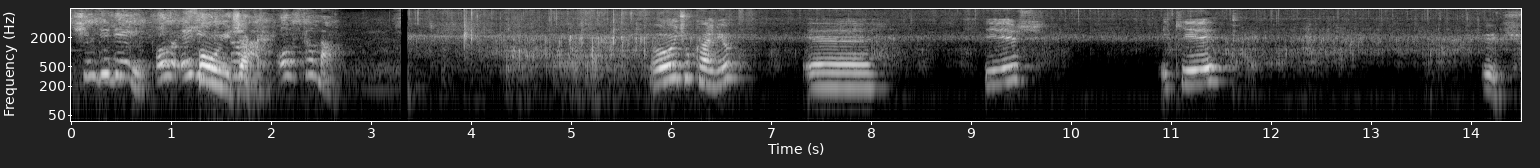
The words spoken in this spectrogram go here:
Şimdi değil. O erik- Soğuyacak. Tamam, o tamam. Oy çok kaynıyor. Ee, bir, iki, üç.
